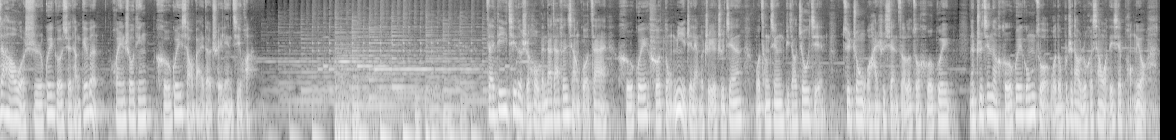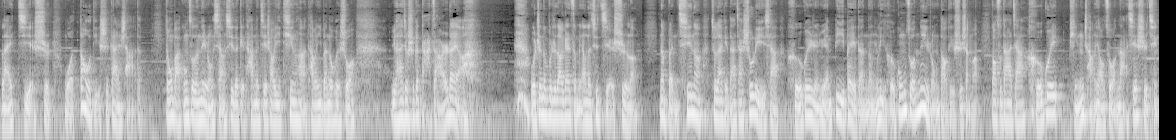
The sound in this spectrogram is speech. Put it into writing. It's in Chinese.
大家好，我是规格学堂 Given，欢迎收听合规小白的锤炼计划。在第一期的时候，我跟大家分享过，在合规和董秘这两个职业之间，我曾经比较纠结，最终我还是选择了做合规。那至今呢，合规工作我都不知道如何向我的一些朋友来解释我到底是干啥的。等我把工作的内容详细的给他们介绍一听哈，他们一般都会说，原来就是个打杂的呀。我真的不知道该怎么样的去解释了。那本期呢，就来给大家梳理一下合规人员必备的能力和工作内容到底是什么，告诉大家合规平常要做哪些事情。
